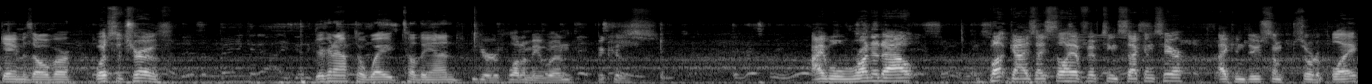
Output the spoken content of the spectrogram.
game is over. What's the truth? You're gonna have to wait till the end. You're letting me win because I will run it out. But, guys, I still have 15 seconds here. I can do some sort of play.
